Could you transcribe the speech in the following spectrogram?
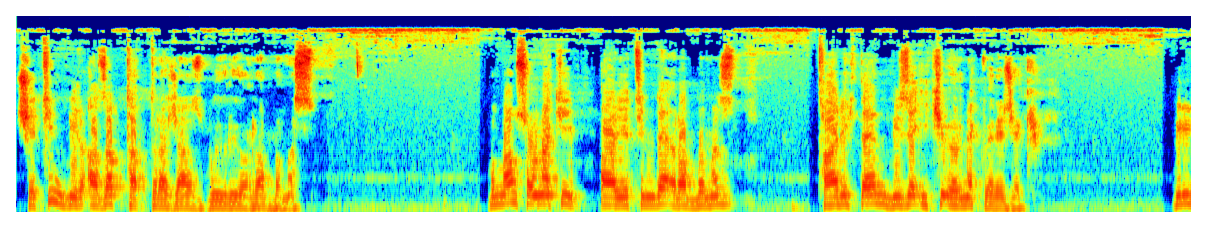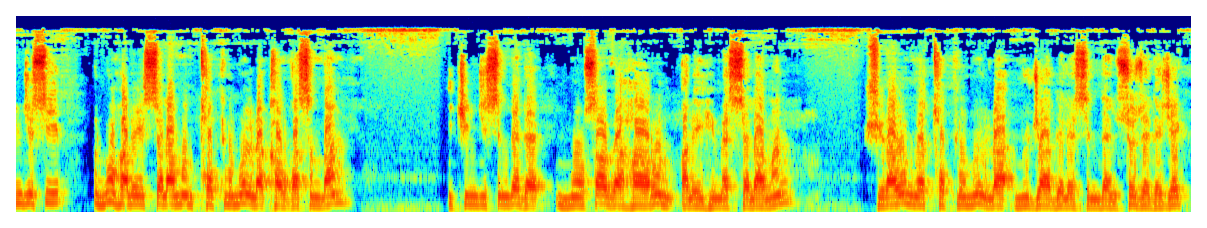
çetin bir azap tattıracağız buyuruyor Rabbimiz. Bundan sonraki ayetinde Rabbimiz tarihten bize iki örnek verecek. Birincisi Nuh Aleyhisselam'ın toplumuyla kavgasından, ikincisinde de Musa ve Harun Aleyhisselam'ın Firavun ve toplumuyla mücadelesinden söz edecek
